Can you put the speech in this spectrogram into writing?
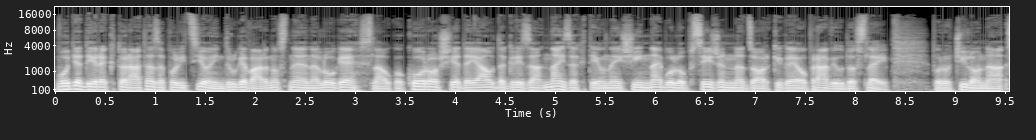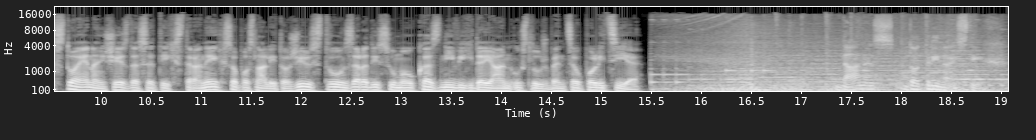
Vodja direktorata za policijo in druge varnostne naloge Slavko Koroš je dejal, da gre za najzahtevnejši in najbolj obsežen nadzor, ki ga je opravil doslej. Poročilo na 161 straneh so poslali tožilstvu zaradi sumov kaznjivih dejanj uslužbencev policije. Danes do 13.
